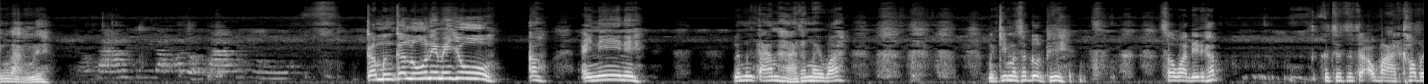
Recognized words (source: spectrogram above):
งหลังเลยหลวงตาไม่ดีเราก็มึงก็รู้นี่ไม่อยู่ เอ้าไอ้นี่นี่ แล้วมึงตามหาทำไมวะ เมื่อกี้มันสะดุดพี่ สวัสดีครับ ก็จะจะเอาบาทเข้าไป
